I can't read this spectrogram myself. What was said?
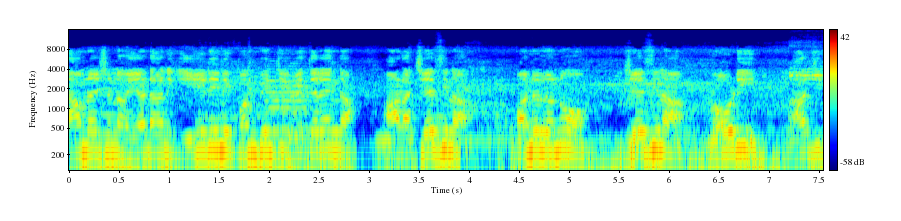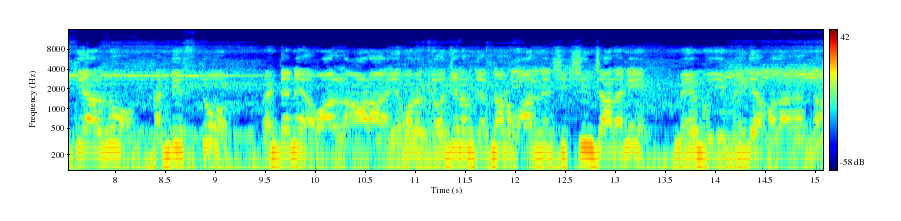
నామినేషన్ వేయడానికి ఈడీని పంపించి వ్యతిరేకంగా ఆడ చేసిన పనులను చేసిన రౌడీ రాజకీయాలను ఖండిస్తూ వెంటనే వాళ్ళ ఆడ ఎవరు దోర్జనం చేస్తున్నారో వాళ్ళని శిక్షించాలని మేము ఈ మీడియా పదార్థంగా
